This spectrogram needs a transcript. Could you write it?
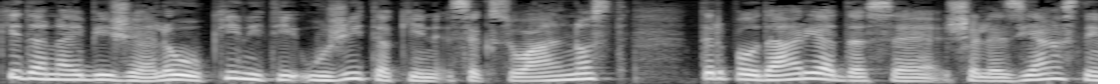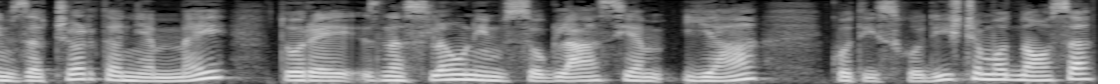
ki da naj bi želel ukiniti užitek in seksualnost, ter povdarja, da se šele z jasnim začrtanjem mej, torej z naslovnim soglasjem ja kot izhodiščem odnosa,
